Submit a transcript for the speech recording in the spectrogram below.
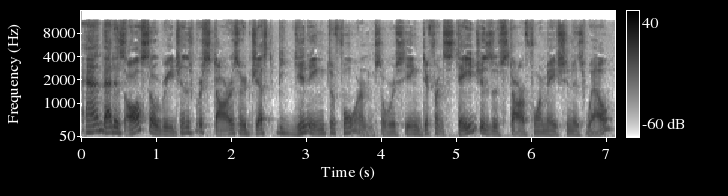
and that is also regions where stars are just beginning to form. So we're seeing different stages of star formation as well.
